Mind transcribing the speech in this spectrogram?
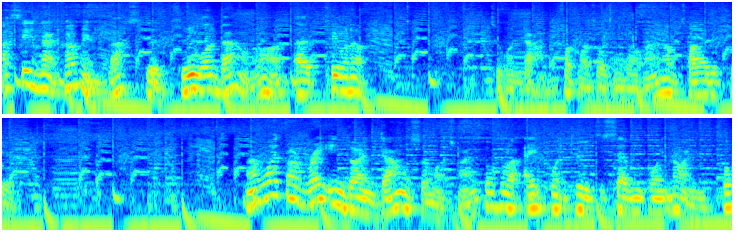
I seen that coming. Bastard. 2 1 down. Alright. Uh, 2 1 up. 2 1 down. What am I talking about, man? I'm tired of shit. Now, why is my rating going down so much, man? It's gone from like 8.2 to 7.9. For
